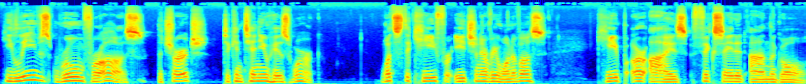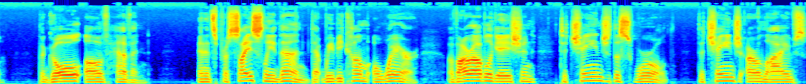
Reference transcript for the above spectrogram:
he leaves room for us, the church, to continue his work. What's the key for each and every one of us? Keep our eyes fixated on the goal, the goal of heaven. And it's precisely then that we become aware of our obligation to change this world, to change our lives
